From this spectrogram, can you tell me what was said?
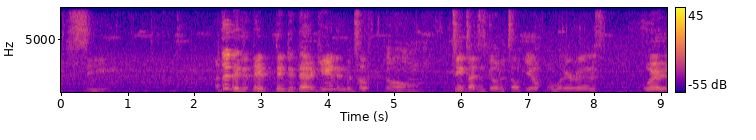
Let's see. I think they did, they they did that again in the to- um, Teen Titans Go to Tokyo or whatever it is, where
